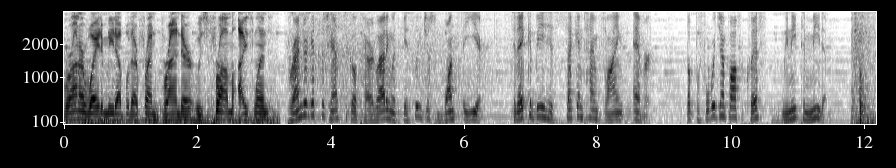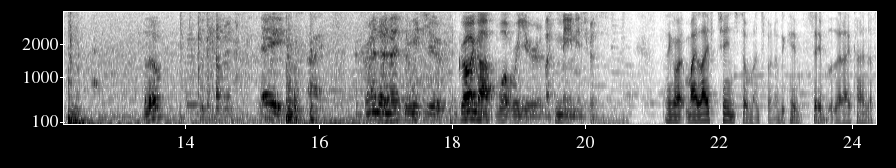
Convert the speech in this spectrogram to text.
We're on our way to meet up with our friend Brandur, who's from Iceland. Brandur gets the chance to go paragliding with Gisli just once a year. Today could be his second time flying ever. But before we jump off a cliff, we need to meet him. Hello? Just come in. Hey. Hi. Brandur, nice to meet you. Growing up, what were your like main interests? I think my life changed so much when I became disabled that I kind of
